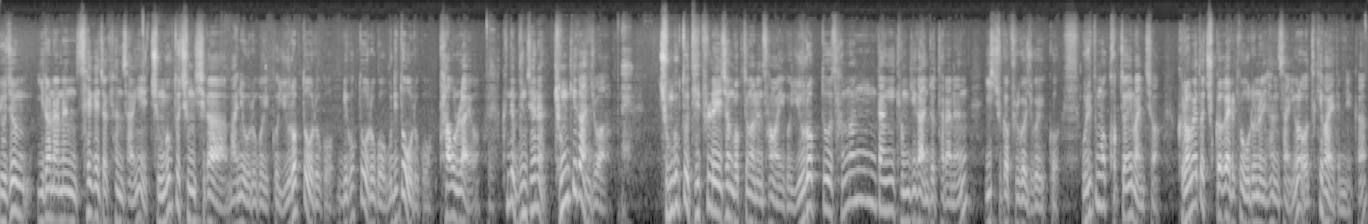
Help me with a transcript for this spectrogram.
요즘 일어나는 세계적 현상이 중국도 증시가 많이 오르고 있고 유럽도 오르고 미국도 오르고 우리도 오르고 다 올라요. 네. 근데 문제는 경기가 안 좋아. 네. 중국도 디플레이션 걱정하는 상황이고 유럽도 상당히 경기가 안 좋다라는 이슈가 불거지고 있고 우리도 뭐 걱정이 많죠. 그럼에도 주가가 이렇게 오르는 현상 이걸 어떻게 봐야 됩니까?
